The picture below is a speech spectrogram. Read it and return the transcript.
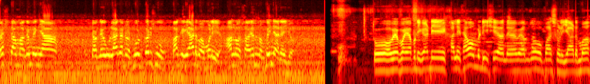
રસ્તામાં ગમે ત્યાં કાંક એવું લાગે તો શૂટ કરીશું. બાકી યાર્ડમાં મળીએ. હાલો સાહેબ, એમને બન્યા રહેજો. તો હવે ભાઈ આપણી ગાડી ખાલી થવા મળી છે અને હવે આમ જો પાછળ યાર્ડમાં.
